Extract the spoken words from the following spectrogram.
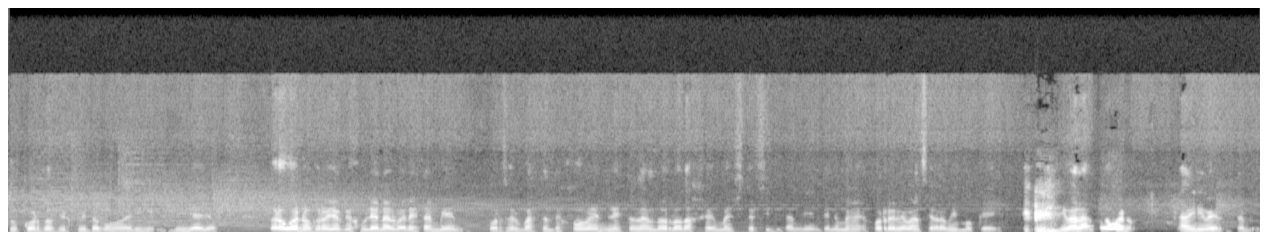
sus cortocircuitos, como diría yo. Pero bueno, creo yo que Julián Álvarez también, por ser bastante joven, le está dando rodaje en Manchester City también. Tiene mejor relevancia ahora mismo que Dybala. Pero bueno, hay nivel también.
